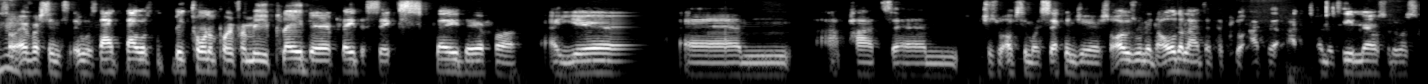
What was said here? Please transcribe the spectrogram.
So Mhm. ever since it was that, that was the big turning point for me. Played there, played the six, played there for a year. Um, at Pats, um, just obviously my second year. So I was one of the older lads at the at the at, on the team now. So there was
